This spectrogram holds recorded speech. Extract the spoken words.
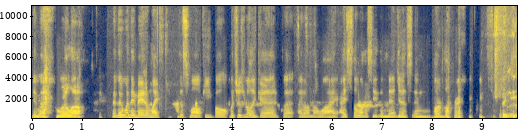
in the Willow. And then when they made them like the small people, which was really good, but I don't know why. I still want to see the midgets in Lord of the Rings. They need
